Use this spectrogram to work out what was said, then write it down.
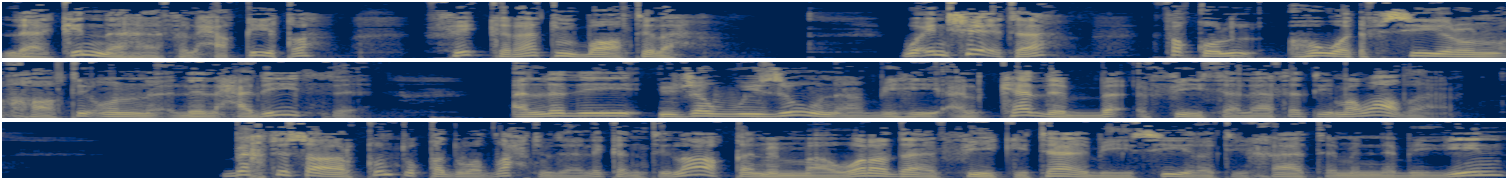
لكنها في الحقيقة فكرة باطلة. وإن شئت فقل هو تفسير خاطئ للحديث الذي يجوزون به الكذب في ثلاثة مواضع. باختصار كنت قد وضحت ذلك انطلاقا مما ورد في كتاب سيرة خاتم النبيين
